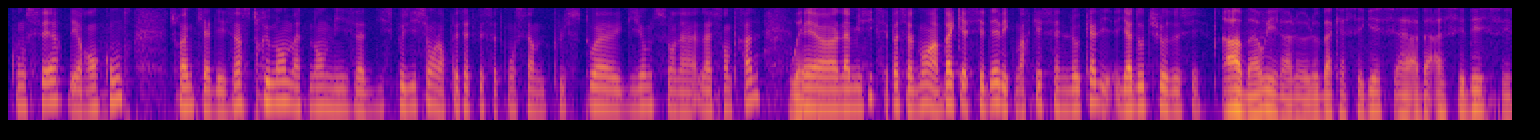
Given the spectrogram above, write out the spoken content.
concerts, des rencontres. Je crois même qu'il y a des instruments maintenant mis à disposition. Alors peut-être que ça te concerne plus toi, Guillaume, sur la, la centrale. Ouais. Mais euh, la musique, c'est pas seulement un bac à CD avec marqué scène locale. Il y a d'autres choses aussi. Ah bah oui, là, le, le bac à CD, c'est à- à CD, c'est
